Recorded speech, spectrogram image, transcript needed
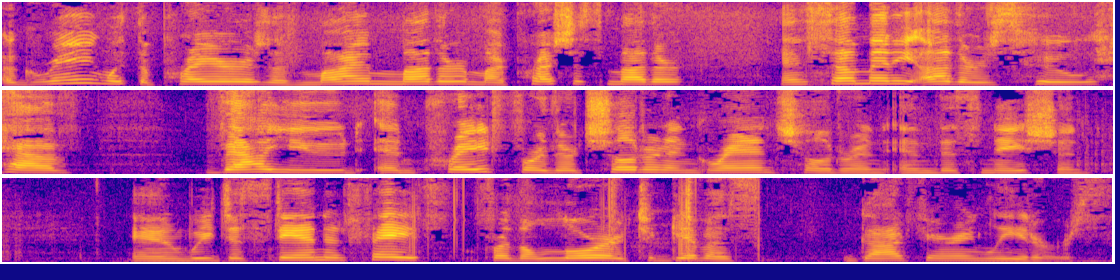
agreeing with the prayers of my mother, my precious mother, and so many others who have valued and prayed for their children and grandchildren in this nation. And we just stand in faith for the Lord to give us God-fearing leaders.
